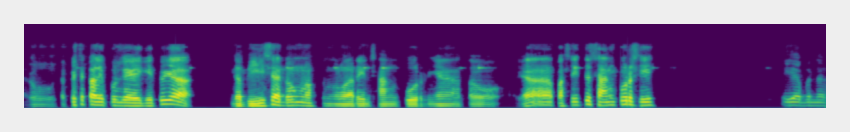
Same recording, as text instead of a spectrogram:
baru. Tapi sekalipun kayak gitu ya nggak bisa dong langsung ngeluarin sangkurnya atau ya pasti itu sangkur sih. iya benar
